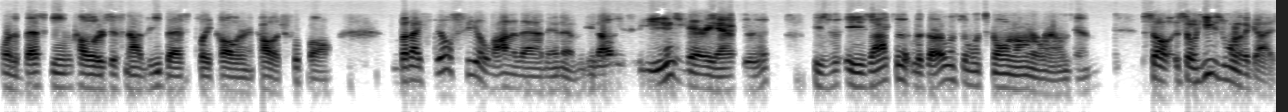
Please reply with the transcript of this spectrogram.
one of the best game callers, if not the best play caller in college football. But I still see a lot of that in him. You know, he's, he is very accurate. He's he's accurate regardless of what's going on around him. So so he's one of the guys.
